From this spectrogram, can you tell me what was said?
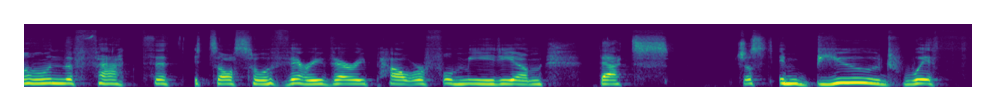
own the fact that it's also a very, very powerful medium that's just imbued with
